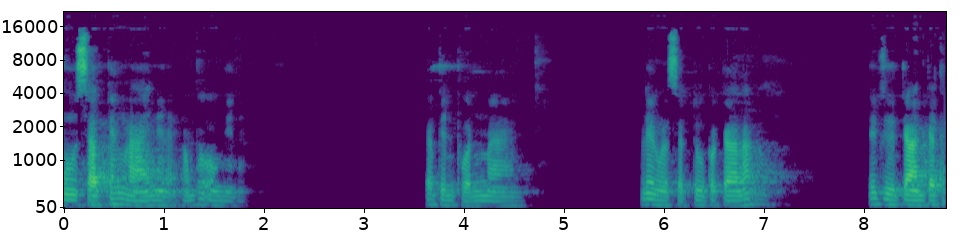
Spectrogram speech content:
มูสัตว์ทั้งหลายนี่แหละของพระองค์นี่แหละก็เป็นผลมาเรียกว่าศัตรูประการะก็คือการกระท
